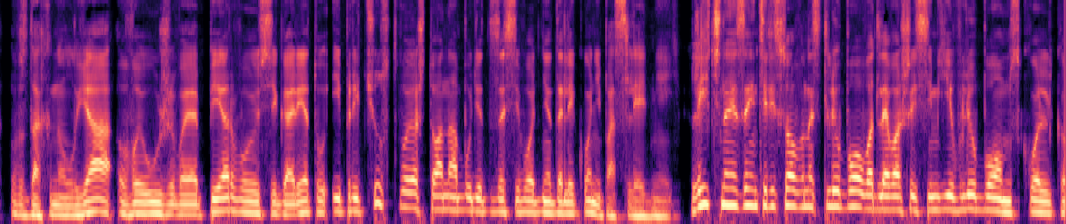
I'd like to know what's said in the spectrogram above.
— вздохнул я, выуживая первую сигарету и предчувствуя, что она будет за сегодня далеко не последней. Личная заинтересованность любого для вашей семьи в любом сколько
